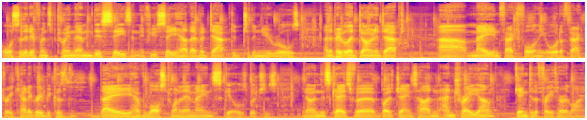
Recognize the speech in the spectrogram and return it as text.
also the difference between them this season. If you see how they've adapted to the new rules, and the people that don't adapt uh, may in fact fall in the order factory category because they have lost one of their main skills, which is, you know, in this case for both James Harden and Trae Young, getting to the free throw line.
